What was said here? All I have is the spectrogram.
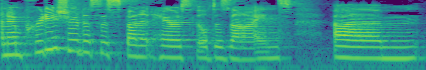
And I'm pretty sure this is spun at Harrisville Designs. Um,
